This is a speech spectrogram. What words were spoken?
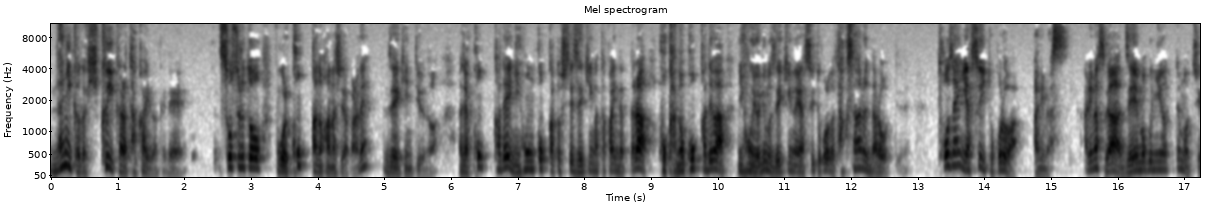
何かが低いから高いわけでそうするとこれ国家の話だからね税金っていうのは。あじゃあ国家で日本国家として税金が高いんだったら他の国家では日本よりも税金が安いところがたくさんあるんだろうっていうね。当然安いところはあります。ありますが税目によっても違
